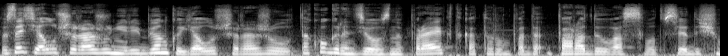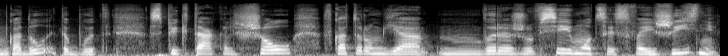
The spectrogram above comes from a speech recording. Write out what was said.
вы знаете, я лучше рожу не ребенка, я лучше рожу такой грандиозный проект, которым порадую вас вот в следующем году. Это будет спектакль-шоу, в котором я выражу все эмоции своей жизни,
